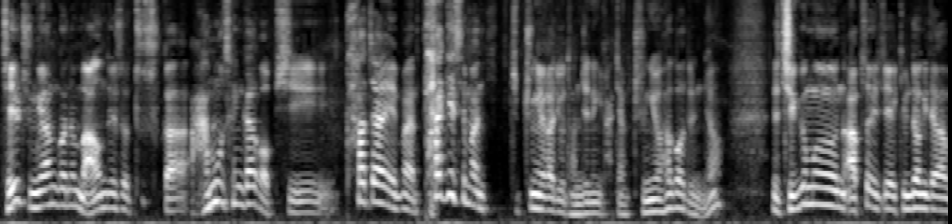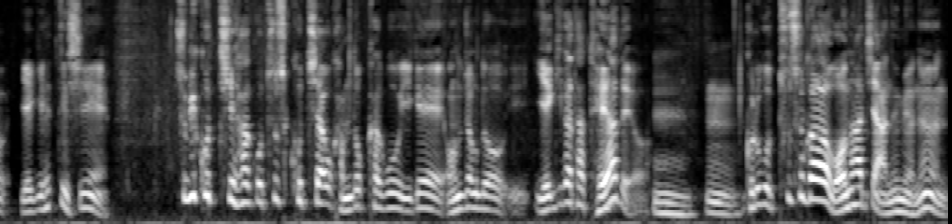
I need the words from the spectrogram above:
제일 중요한 거는 마운드에서 투수가 아무 생각 없이 타자에만 타겟에만 집중해 가지고 던지는 게 가장 중요하거든요. 지금은 앞서 이제 김동 기자가 얘기했듯이 수비 코치하고 투수 코치하고 감독하고 이게 어느 정도 얘기가 다 돼야 돼요. 음. 음. 그리고 투수가 원하지 않으면은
